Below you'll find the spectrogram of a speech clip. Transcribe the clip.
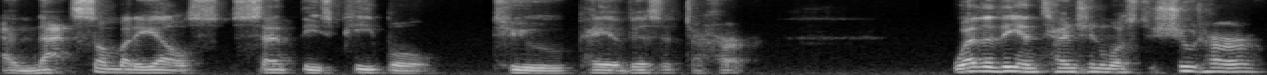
And that somebody else sent these people to pay a visit to her. Whether the intention was to shoot her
